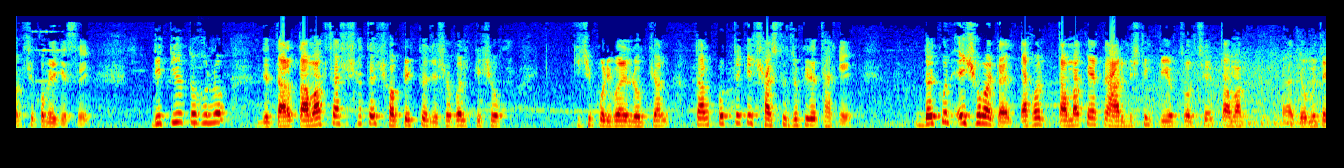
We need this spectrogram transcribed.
অংশে কমে গেছে। দ্বিতীয়ত হলো যে তারা তামাক চাষের সাথে সম্পৃক্ত যে সকল কৃষক কিছু পরিবারের লোকজন, তার প্রত্যেকে স্বাস্থ্য ঝুঁকিতে থাকে। দেখুন, এই সময়টা এখন তামাকে একটা হারভেস্টিং পিরিয়ড চলছে। তামাক জমিতে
